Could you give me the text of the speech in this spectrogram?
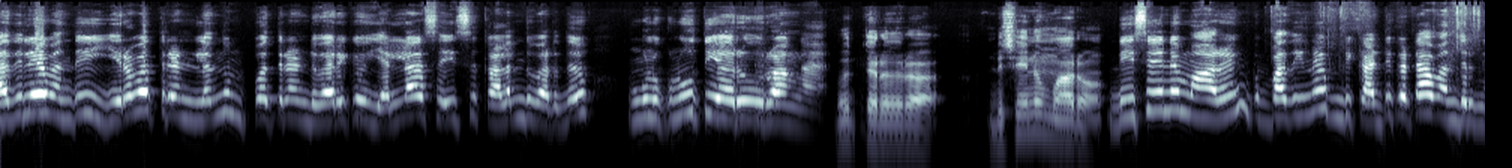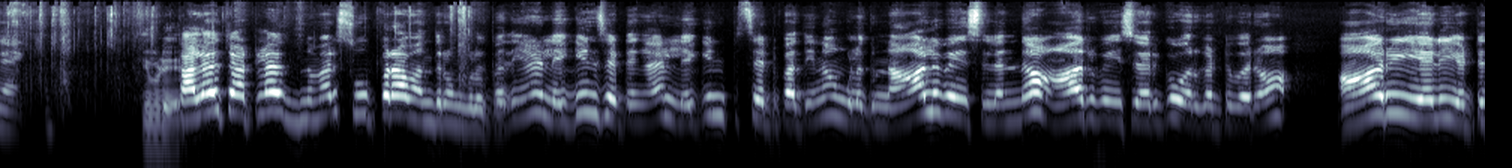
அதுலயே வந்து இருபத்தி ரெண்டுல இருந்து முப்பத்தி ரெண்டு வரைக்கும் எல்லா சைஸ் கலந்து வருது உங்களுக்கு நூத்தி அறுபது ரூபாங்க. நூத்தி அறுபது ரூபா. டிசைனும் மாறும். டிசைனும் மாறும். பாத்தீங்கன்னா இப்படி கட்டு கட்டா வந்துருங்க. இப்படி. கலர் சாட்ல இந்த மாதிரி சூப்பரா வந்துரும் உங்களுக்கு. பாத்தீங்கன்னா லெகின் செட்டுங்க லெகின் செட் பாத்தீங்கன்னா உங்களுக்கு நாலு வயசுல இருந்து ஆறு வயசு வரைக்கும் ஒரு கட்டு வரும். ஆறு ஏழு எட்டு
